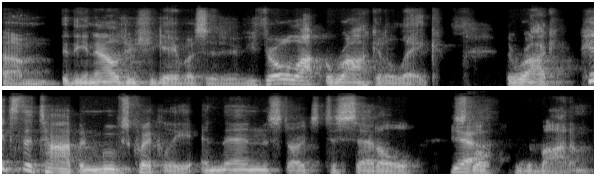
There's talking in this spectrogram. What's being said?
Um, the analogy she gave us is if you throw a rock at a lake, the rock hits the top and moves quickly, and then starts to settle yeah. slowly to the bottom.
